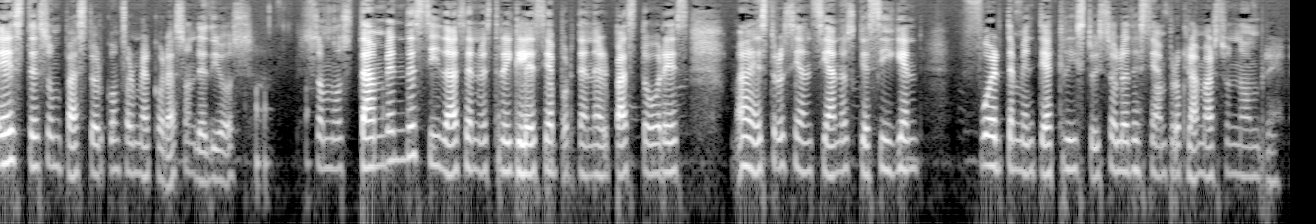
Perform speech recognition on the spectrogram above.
Este es un pastor conforme al corazón de Dios. Somos tan bendecidas en nuestra iglesia por tener pastores, maestros y ancianos que siguen fuertemente a Cristo y solo desean proclamar su nombre.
